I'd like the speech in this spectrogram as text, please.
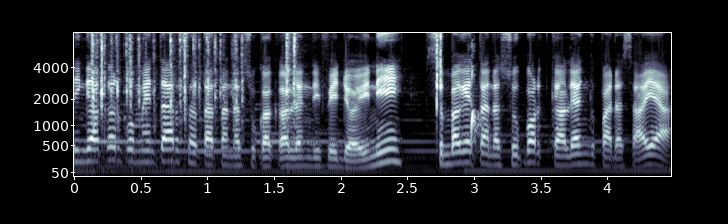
tinggalkan komentar serta tanda suka kalian di video ini sebagai tanda support kalian kepada saya.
